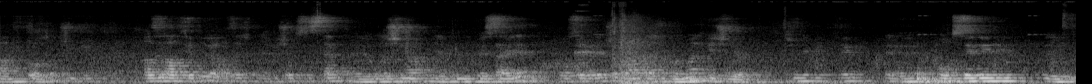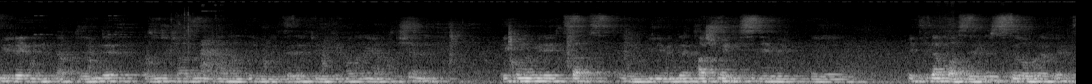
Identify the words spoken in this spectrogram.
mantıklı olacak çünkü hazır altyapı ve hazır e, birçok sistem e, ulaşıma yakınlık vesaire OSB'lere çok avantajlı konuma geçiriyor. Şimdi hem e, OSB'nin e, üyelerinin yaptığı hem de az önce Kazım'ın anlattığı ZDF gibi firmaların yaptığı şey hani ekonomiyle iktisat e, biliminde taşma etkisi diye bir e, etkiden bahsedilir. Spillover effect.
